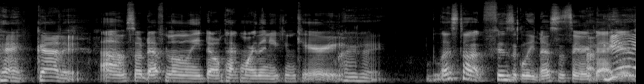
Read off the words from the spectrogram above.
Okay, got it. Um, so definitely don't pack more than you can carry. Perfect. Let's talk physically necessary baggage. Yeah,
